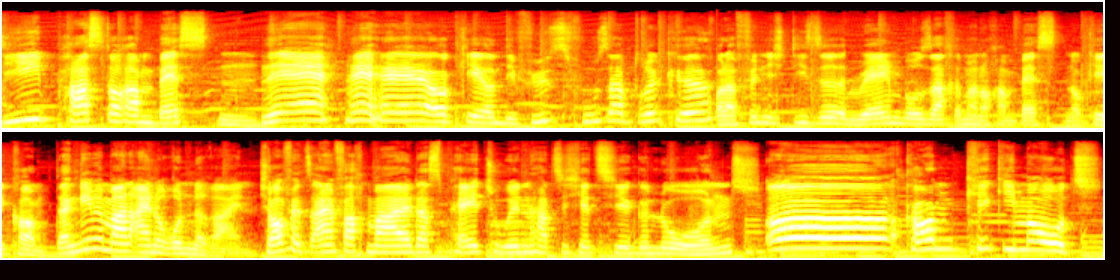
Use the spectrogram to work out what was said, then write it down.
Die passt doch am besten. Nee, okay. Und die Fuß Fußabdrücke. Da finde ich diese Rainbow-Sache immer noch am besten. Okay, komm. Dann gehen wir mal in eine Runde rein. Ich hoffe jetzt einfach mal, das Pay-to-Win hat sich jetzt hier gelohnt. Oh, komm, Kick-Emote.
